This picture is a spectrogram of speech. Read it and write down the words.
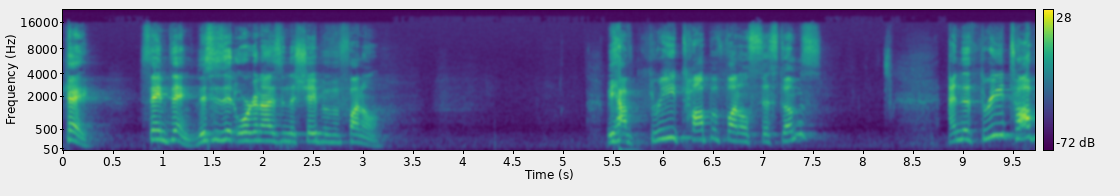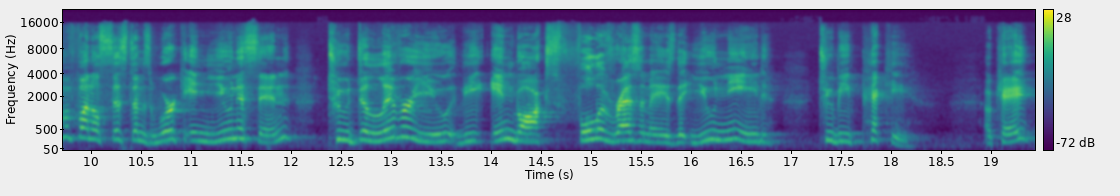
Okay, same thing. This is it organized in the shape of a funnel. We have three top of funnel systems, and the three top of funnel systems work in unison to deliver you the inbox full of resumes that you need to be picky. Okay?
